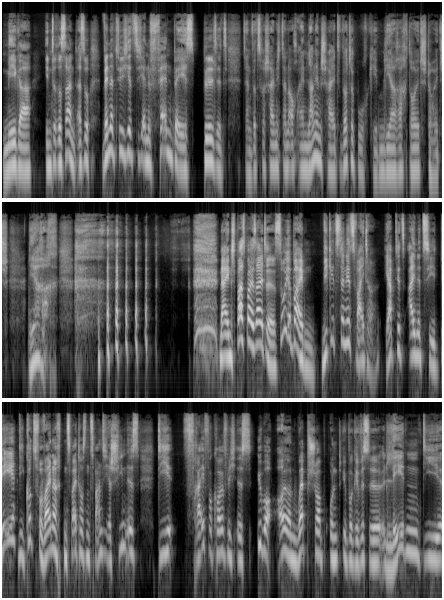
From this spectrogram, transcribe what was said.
mega interessant. Also wenn natürlich jetzt sich eine Fanbase bildet, dann wird es wahrscheinlich dann auch ein Langenscheid-Wörterbuch geben. Liarach, Deutsch, Deutsch. Liarach. Nein, Spaß beiseite. So, ihr beiden, wie geht's denn jetzt weiter? Ihr habt jetzt eine CD, die kurz vor Weihnachten 2020 erschienen ist, die frei verkäuflich ist über euren Webshop und über gewisse Läden, die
